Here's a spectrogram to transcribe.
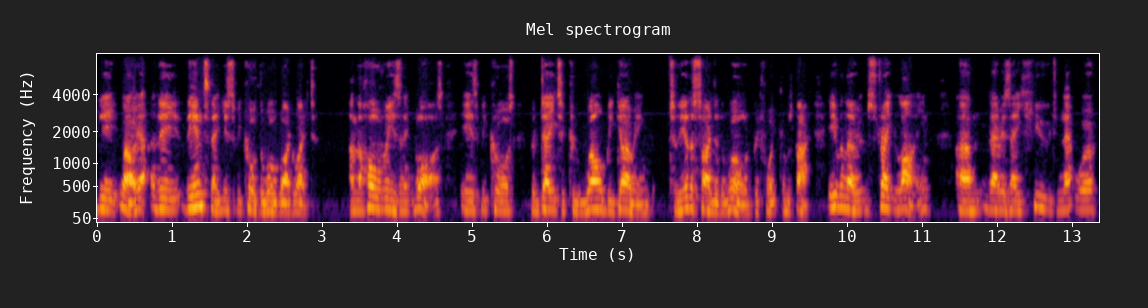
the well, yeah, the the internet used to be called the World Wide Web, and the whole reason it was is because the data could well be going to the other side of the world before it comes back, even though straight line um, there is a huge network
